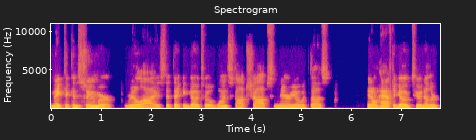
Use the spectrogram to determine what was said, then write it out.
make the consumer realize that they can go to a one-stop shop scenario with us. They don't have to go to another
